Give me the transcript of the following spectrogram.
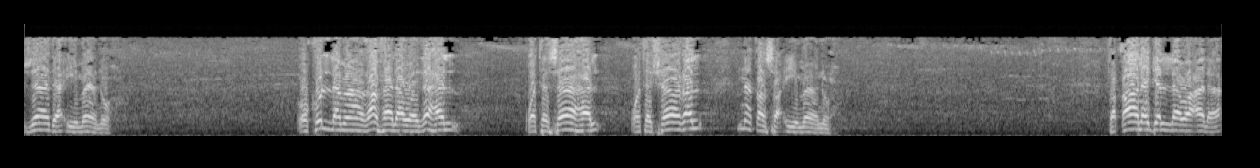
زاد إيمانه. وكلما غفل وذهل وتساهل وتشاغل نقص إيمانه. فقال جل وعلا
